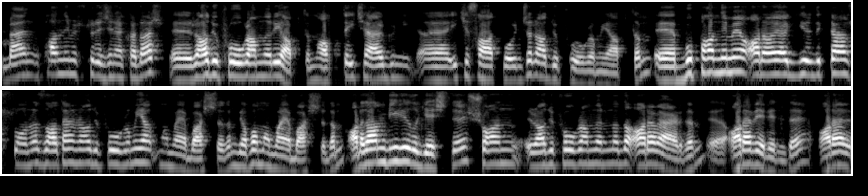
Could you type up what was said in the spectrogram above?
ben pandemi sürecine kadar e, radyo programları yaptım. Hafta içi her gün e, iki saat boyunca radyo programı yaptım. E, bu pandemi araya girdikten sonra zaten radyo programı yapmamaya başladım. Yapamamaya başladım. Aradan bir yıl geçti. Şu an radyo programlarına da ara verdim. E, ara verildi. Ara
